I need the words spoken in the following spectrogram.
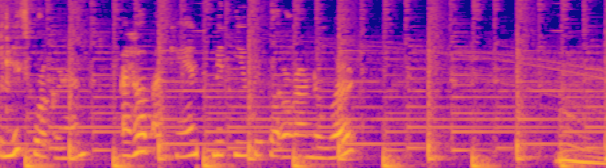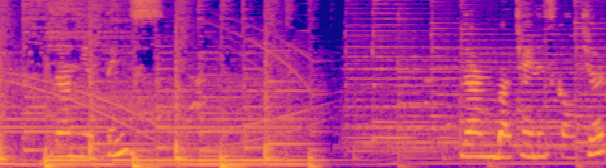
In this program, I hope I can meet new people around things, learn about Chinese culture,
